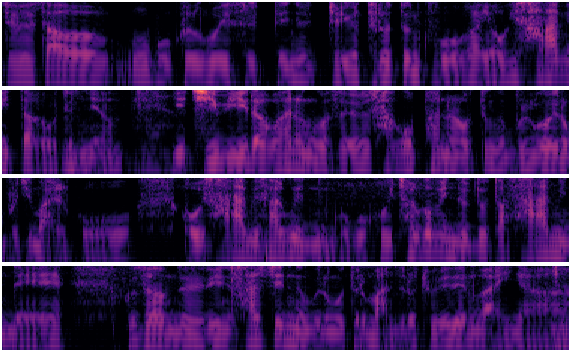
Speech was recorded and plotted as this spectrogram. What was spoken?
저희가 싸우고 뭐 그러고 있을 때 이제 저희가 들었던 구호가 여기 사람이 있다거든요. 네. 이 집이라고 하는 것을 사고 파는 어떤 그 물건으로 보지 말고 거기 사람이 살고 있는 거고 거기 철거민들도 다 사람인데 그 사람들이 살 수 있는 그런 것들을 만들어 줘야 되는 거 아니냐 네.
